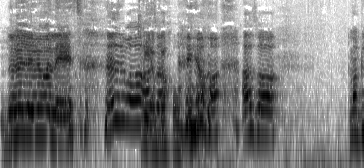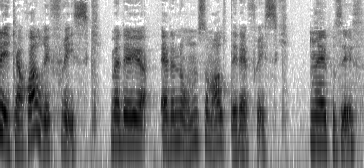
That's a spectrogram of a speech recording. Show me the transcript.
Nu är det dåligt! Nu är det bra! Alltså, ja, alltså man blir kanske aldrig frisk. Men det är ju, är det någon som alltid är frisk? Nej precis.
